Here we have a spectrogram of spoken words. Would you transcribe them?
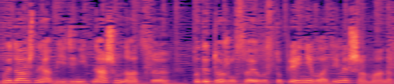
Мы должны объединить нашу нацию», – подытожил свое выступление Владимир Шаманов.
